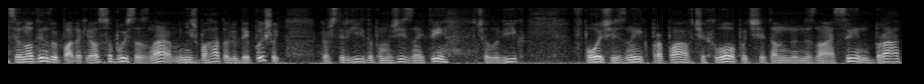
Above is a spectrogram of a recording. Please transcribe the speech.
Це не один випадок. Я особисто знаю. Мені ж багато людей пишуть. Кажуть, Сергій, допоможіть знайти чоловік в Польщі зник, пропав, чи хлопець, чи там не знаю, син, брат.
